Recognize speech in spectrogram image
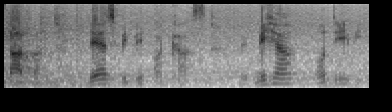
Startband, der Speedway Podcast mit Micha und Evi.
